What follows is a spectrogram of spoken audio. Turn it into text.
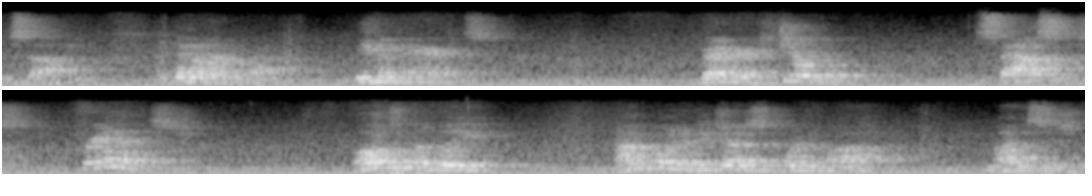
to stop you, they don't have the power. Even parents, grandparents, children, spouses, friends. Ultimately, I'm going to be judged according to my, my decisions.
